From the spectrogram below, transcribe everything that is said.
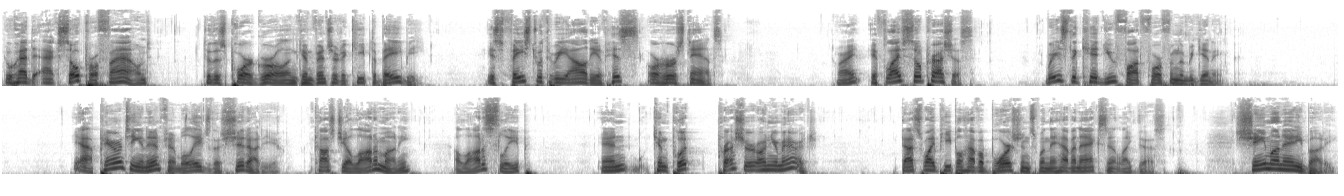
who had to act so profound to this poor girl and convince her to keep the baby, is faced with the reality of his or her stance. Right? If life's so precious, raise the kid you fought for from the beginning. Yeah, parenting an infant will age the shit out of you, cost you a lot of money, a lot of sleep, and can put pressure on your marriage. That's why people have abortions when they have an accident like this. Shame on anybody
